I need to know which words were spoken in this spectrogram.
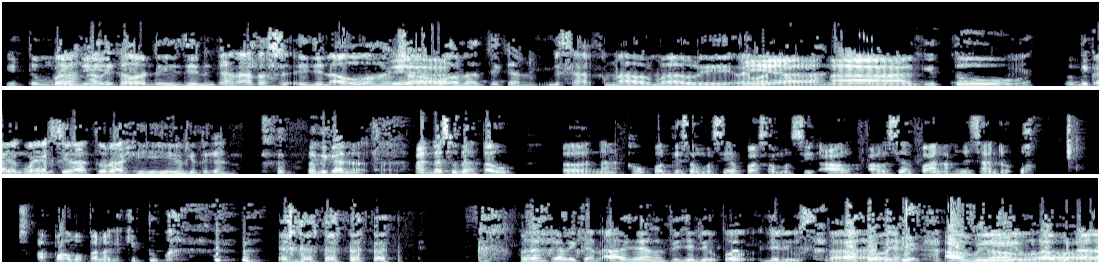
itu Barangkali menjadi kalau diizinkan atas izin Allah, insya Iya. Allah nanti kan bisa kenal melalui lewat iya apa? nah gitu Iya. nanti kan banyak-banyak silaturahim gitu kan? nanti kan Anda sudah tahu, eh nah kamu podcast sama siapa? Sama si Al. Al siapa? Anaknya Chandra. Wah, apal bapak lagi gitu. Barangkali kan alnya nanti jadi jadi ustaz Oh, ya. iya. Amin, mudah-mudahan.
